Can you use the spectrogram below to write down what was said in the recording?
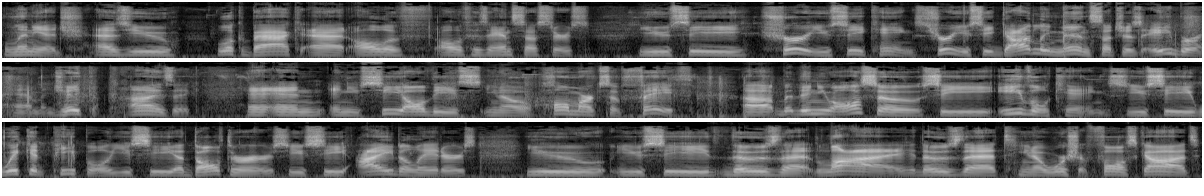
lineage. As you look back at all of all of his ancestors, you see, sure, you see kings. Sure, you see godly men such as Abraham and Jacob and Isaac, and, and, and you see all these, you know, hallmarks of faith. Uh, but then you also see evil kings. You see wicked people. You see adulterers. You see idolaters. You you see those that lie. Those that you know worship false gods.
